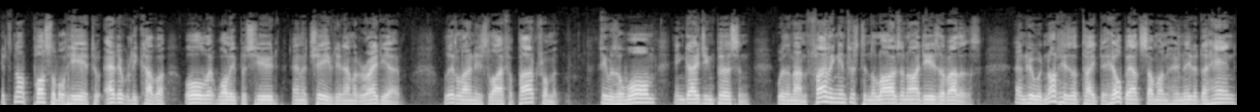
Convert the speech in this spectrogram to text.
it's not possible here to adequately cover all that Wally pursued and achieved in amateur radio, let alone his life apart from it. He was a warm, engaging person with an unfailing interest in the lives and ideas of others, and who would not hesitate to help out someone who needed a hand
